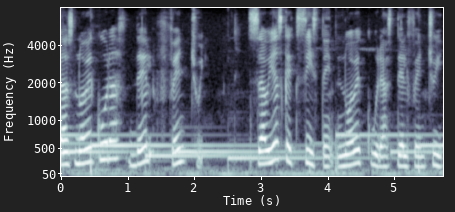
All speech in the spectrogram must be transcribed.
Las nueve curas del Feng Shui. ¿Sabías que existen nueve curas del Feng Shui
